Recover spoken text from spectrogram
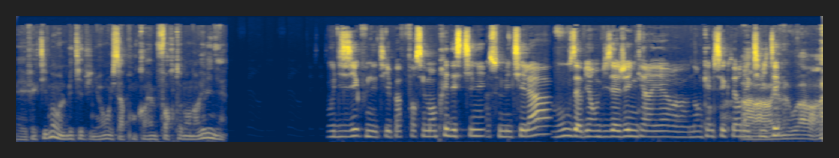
Mais effectivement, le métier de vigneron, il s'apprend quand même fortement dans les vignes. Vous disiez que vous n'étiez pas forcément prédestiné à ce métier-là. Vous, vous aviez envisagé une carrière euh, dans quel secteur ah, d'activité Rien à voir.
